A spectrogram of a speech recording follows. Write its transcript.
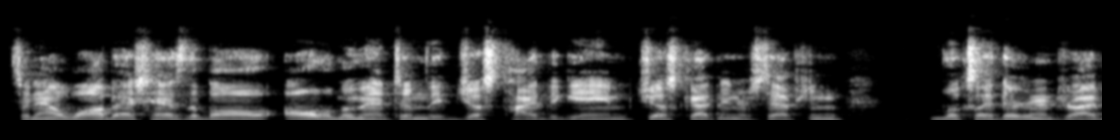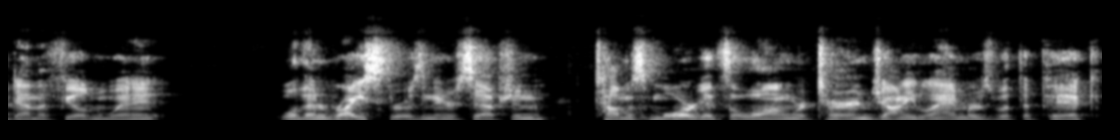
So now Wabash has the ball, all the momentum. They've just tied the game, just got an interception. Looks like they're going to drive down the field and win it. Well, then Rice throws an interception. Thomas More gets a long return. Johnny Lammers with the pick,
